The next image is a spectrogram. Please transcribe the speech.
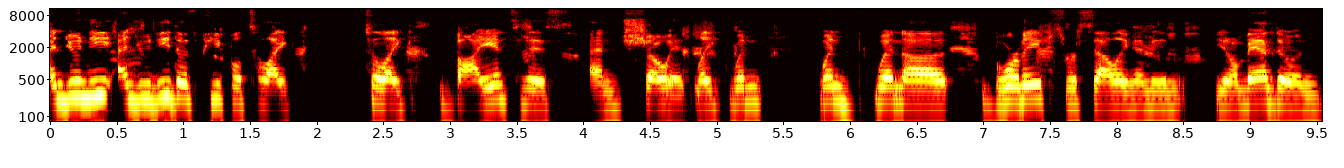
and you need and you need those people to like to like buy into this and show it. Like when when when uh Bored Apes were selling. I mean, you know, Mando and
